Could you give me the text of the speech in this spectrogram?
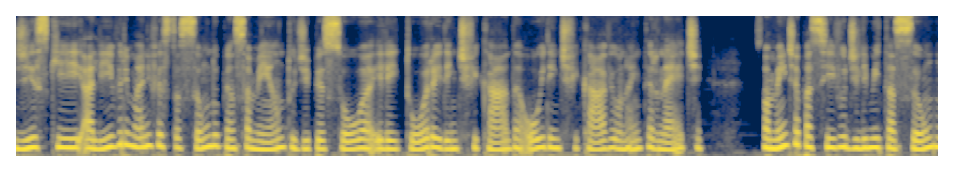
diz que a livre manifestação do pensamento de pessoa eleitora identificada ou identificável na internet somente é passível de limitação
